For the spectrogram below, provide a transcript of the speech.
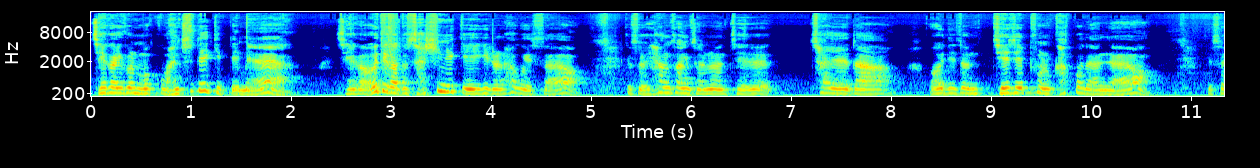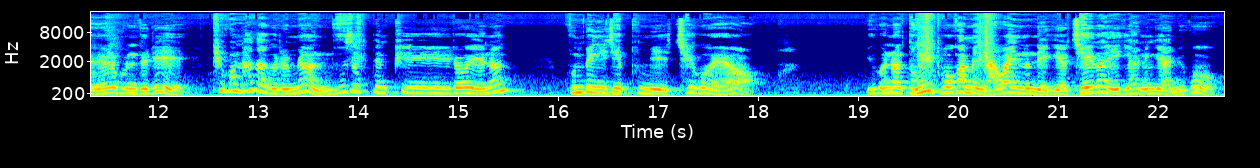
제가 이걸 먹고 완치됐기 때문에 제가 어디 가도 자신 있게 얘기를 하고 있어요. 그래서 항상 저는 제 차에다 어디든 제 제품을 갖고 다녀요. 그래서 여러분들이 피곤하다 그러면 누적된 피로에는 군뱅이 제품이 최고예요. 이거는 독립보감에 나와 있는 얘기예요. 제가 얘기하는 게 아니고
